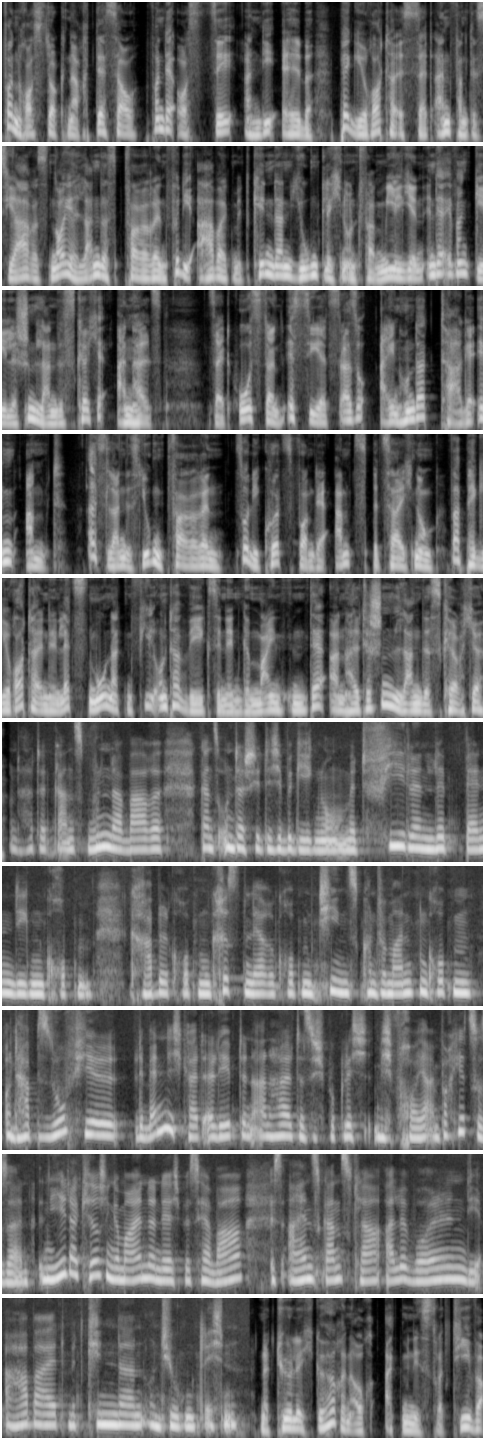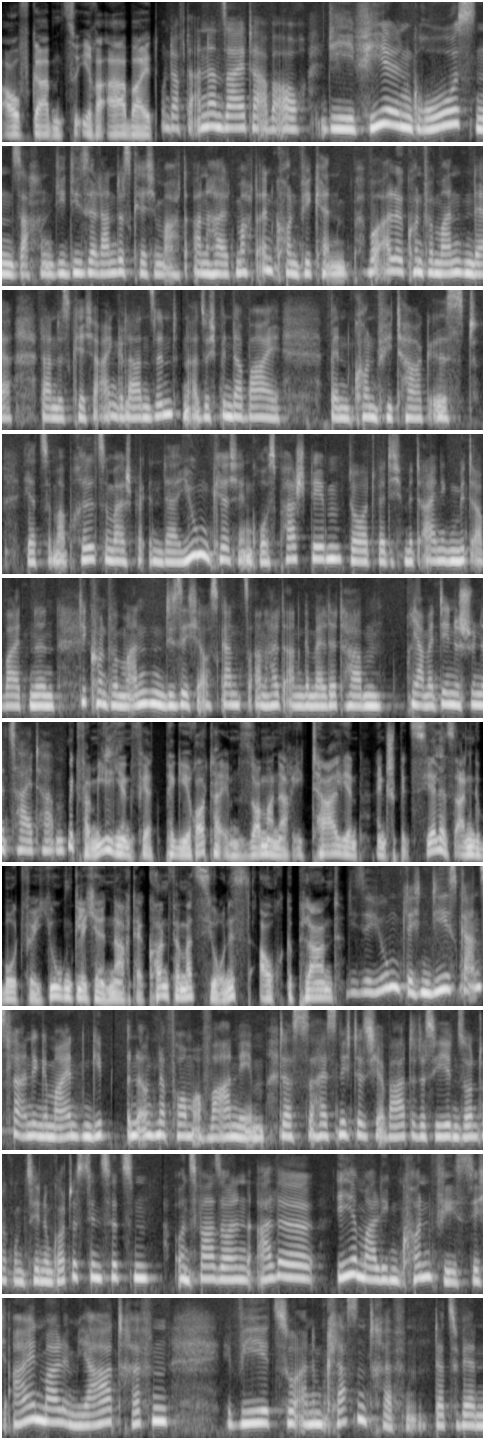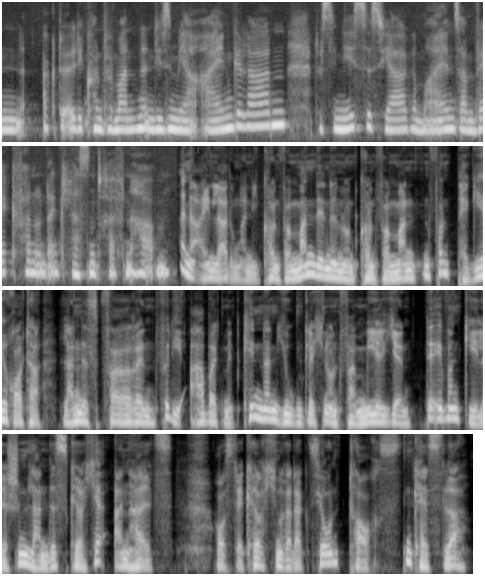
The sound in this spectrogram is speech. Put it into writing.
Von Rostock nach Dessau, von der Ostsee an die Elbe. Peggy Rotter ist seit Anfang des Jahres neue Landespfarrerin für die Arbeit mit Kindern, Jugendlichen und Familien in der evangelischen Landeskirche Anhals. Seit Ostern ist sie jetzt also 100 Tage im Amt. Als Landesjugendpfarrerin, so die Kurzform der Amtsbezeichnung, war Peggy Rotter in den letzten Monaten viel unterwegs in den Gemeinden der Anhaltischen Landeskirche. Und hatte ganz wunderbare, ganz unterschiedliche Begegnungen mit vielen lebendigen Gruppen. Krabbelgruppen, Christenlehregruppen, Teens, Konfirmandengruppen. Und habe so viel Lebendigkeit erlebt in Anhalt, dass ich wirklich mich freue, einfach hier zu sein. In jeder Kirchengemeinde, in der ich bisher war, ist eins ganz klar, alle wollen die Arbeit mit Kindern und Jugendlichen. Jugendlichen. Natürlich gehören auch administrative Aufgaben zu ihrer Arbeit. Und auf der anderen Seite aber auch die vielen großen Sachen, die diese Landeskirche macht. Anhalt macht ein Konfi-Camp, wo alle Konfirmanden der Landeskirche eingeladen sind. Also ich bin dabei, wenn Konfitag ist. Jetzt im April zum Beispiel in der Jugendkirche in Großpaschleben. Dort werde ich mit einigen Mitarbeitenden, die Konfirmanden, die sich aus ganz Anhalt angemeldet haben, ja, mit denen eine schöne Zeit haben. Mit Familien fährt Peggy Rotter im Sommer nach Italien. Ein spezielles Angebot für Jugendliche nach der Konfirmation ist auch geplant. Diese Jugendlichen, die es ganz klar in den Gemeinden gibt, in irgendeiner Form auch wahrnehmen. Das heißt nicht, dass ich erwarte, dass sie jeden Sonntag um 10 im Gottesdienst sitzen. Und zwar sollen alle ehemaligen Konfis sich einmal im Jahr treffen, wie zu einem Klassentreffen. Dazu werden aktuell die Konfirmanden in diesem Jahr eingeladen, dass sie nächstes Jahr gemeinsam wegfahren und ein Klassentreffen haben. Eine Einladung an die Konfirmandinnen und Konfirmanden von Peggy Rotter, Landespfarrerin für die Arbeit mit Kindern, Jugendlichen und Familien der evangelischen Landeskirche Anhals. Aus der Kirchenredaktion Torsten Kessler.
